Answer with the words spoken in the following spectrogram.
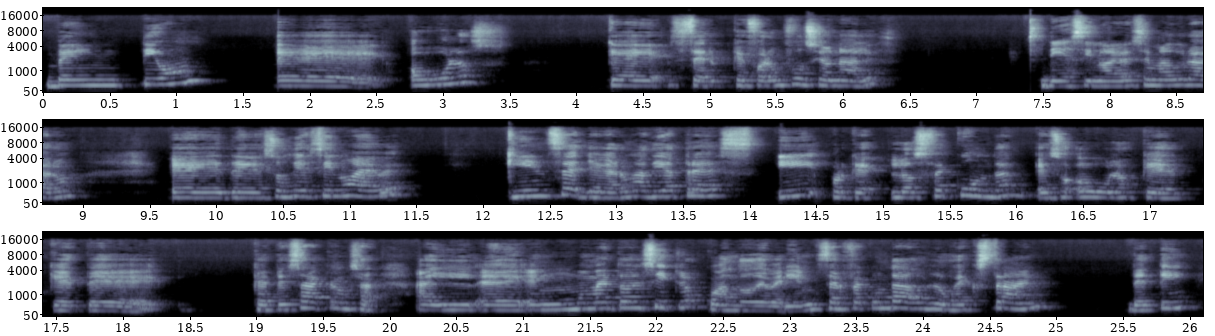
21 eh, óvulos que, que fueron funcionales 19 se maduraron. Eh, de esos 19, 15 llegaron a día 3 y porque los fecundan, esos óvulos que, que te, que te sacan, o sea, eh, en un momento del ciclo, cuando deberían ser fecundados, los extraen de ti,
